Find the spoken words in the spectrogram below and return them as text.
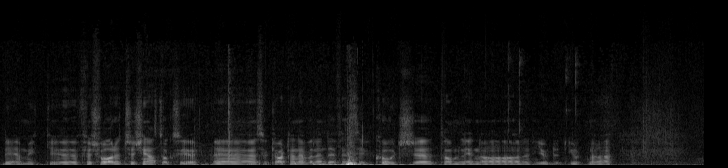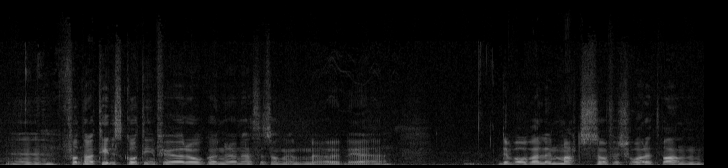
Det är mycket försvarets förtjänst också ju. Eh, såklart, han är väl en defensiv coach, eh, Tomlin, och har gjort, gjort några, eh, fått några tillskott inför och under den här säsongen. Det, det var väl en match som försvaret vann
